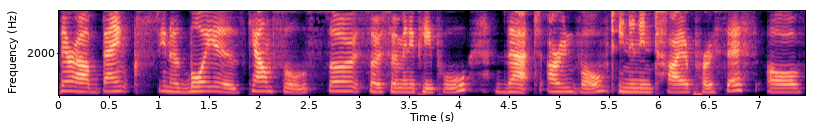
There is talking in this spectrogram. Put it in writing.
There are banks, you know, lawyers, councils, so, so, so many people that are involved in an entire process of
